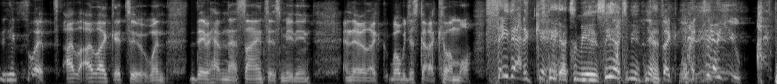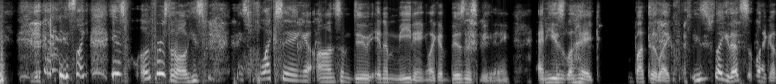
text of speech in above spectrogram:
he flipped. I, I like it too. When they were having that scientist meeting, and they're like, "Well, we just gotta kill them all." Say that again. Say that to me. Say that to me again. It's like, I dare you. he's like he's first of all he's he's flexing on some dude in a meeting like a business meeting and he's like about to like he's like that's like a,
